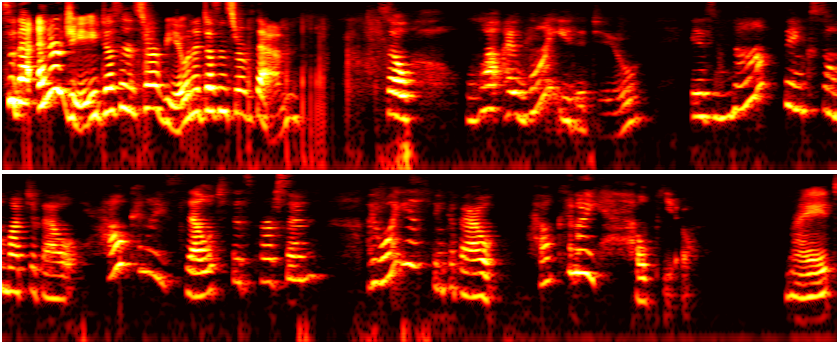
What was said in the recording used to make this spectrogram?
so that energy doesn't serve you and it doesn't serve them. So, what I want you to do is not think so much about how can I sell to this person? I want you to think about how can I help you? Right?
